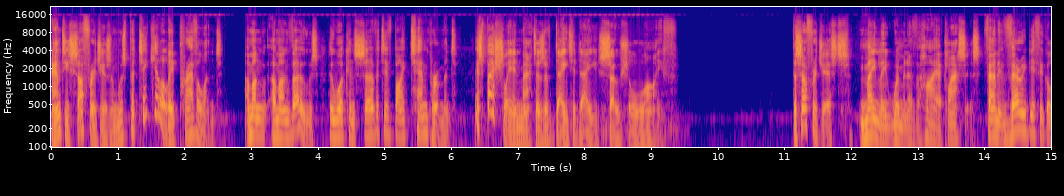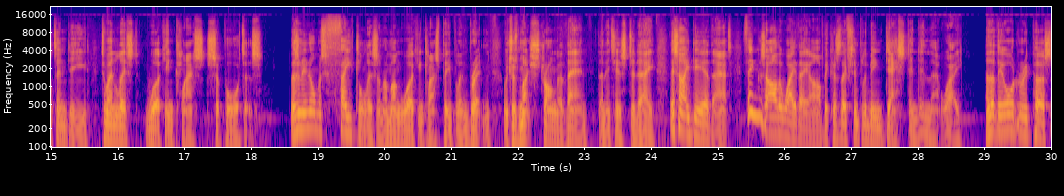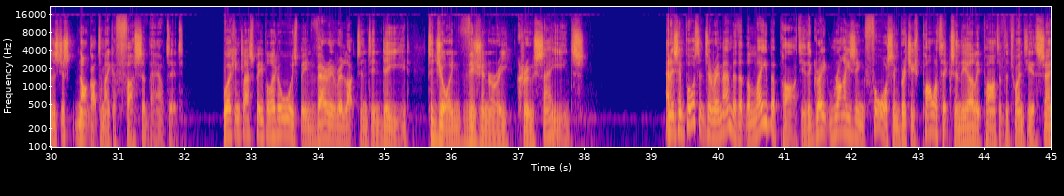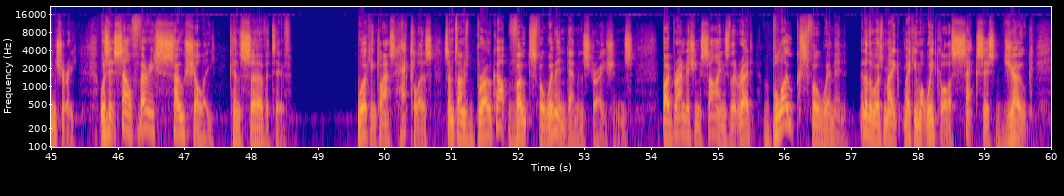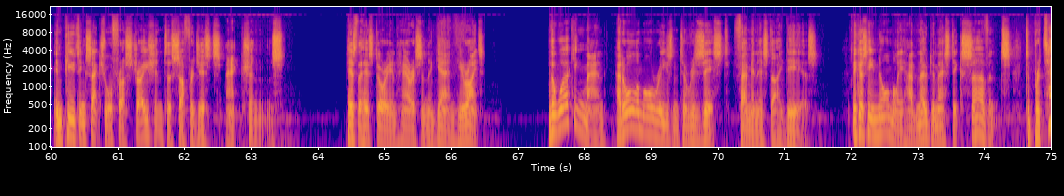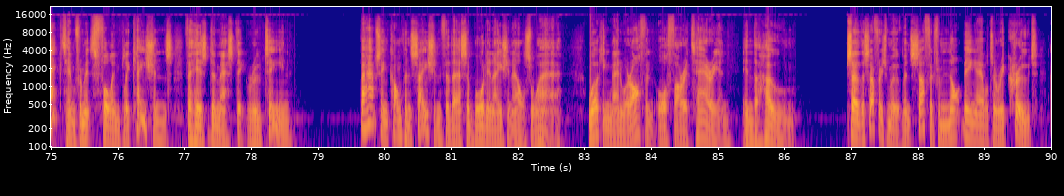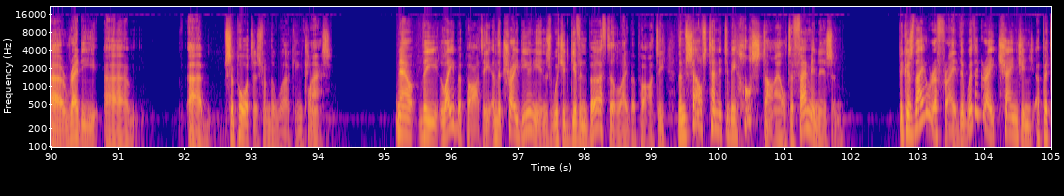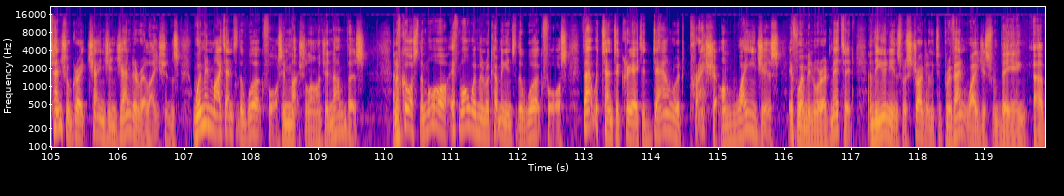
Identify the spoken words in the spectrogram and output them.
Anti-suffragism was particularly prevalent among, among those who were conservative by temperament, especially in matters of day-to-day social life. The suffragists, mainly women of the higher classes, found it very difficult indeed to enlist working class supporters. There's an enormous fatalism among working class people in Britain, which was much stronger then than it is today. This idea that things are the way they are because they've simply been destined in that way, and that the ordinary person's just not got to make a fuss about it. Working class people had always been very reluctant indeed to join visionary crusades. And it's important to remember that the Labour Party, the great rising force in British politics in the early part of the 20th century, was itself very socially conservative. Working class hecklers sometimes broke up votes for women demonstrations by brandishing signs that read blokes for women. In other words, make, making what we'd call a sexist joke, imputing sexual frustration to suffragists' actions. Here's the historian Harrison again. He writes, The working man had all the more reason to resist feminist ideas because he normally had no domestic servants to protect him from its full implications for his domestic routine. Perhaps in compensation for their subordination elsewhere, working men were often authoritarian in the home. So the suffrage movement suffered from not being able to recruit uh, ready uh, uh, supporters from the working class. Now, the Labour Party and the trade unions which had given birth to the Labour Party themselves tended to be hostile to feminism because they were afraid that with a great change in a potential great change in gender relations, women might enter the workforce in much larger numbers. And of course, the more, if more women were coming into the workforce, that would tend to create a downward pressure on wages if women were admitted. And the unions were struggling to prevent wages from being uh,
